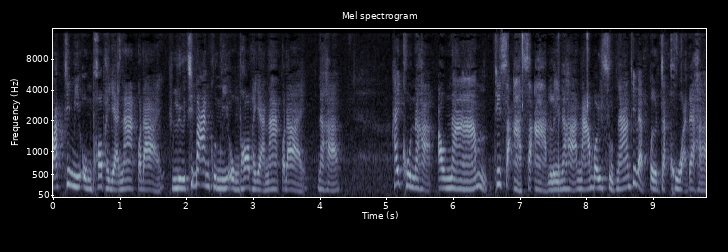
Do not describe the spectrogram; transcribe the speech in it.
วัดที่มีองค์พ่อพญานาคก็ได้ หรือที่บ้านคุณมีองค์พ่อพญานาคก็ได้นะคะ ให้คุณนะคะเอาน้ำที่สะอาดสะอาดเลยนะคะ น้ำบริสุทธิ์น้ำที่แบบเปิดจากขวดอะคะ่ะ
